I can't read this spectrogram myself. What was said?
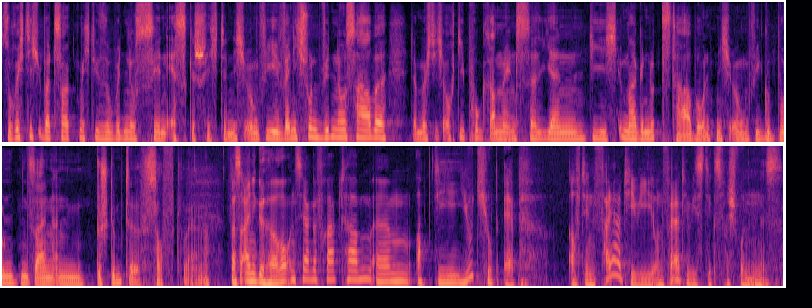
so richtig überzeugt mich diese Windows 10 S-Geschichte nicht. Irgendwie, wenn ich schon Windows habe, dann möchte ich auch die Programme installieren, die ich immer genutzt habe und nicht irgendwie gebunden sein an bestimmte Software. Ne? Was einige Hörer uns ja gefragt haben, ähm, ob die YouTube-App auf den Fire TV und Fire TV Sticks verschwunden ist.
